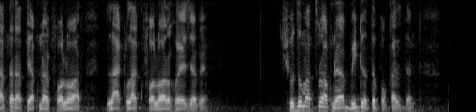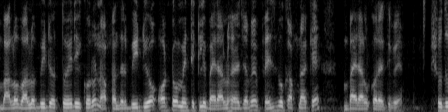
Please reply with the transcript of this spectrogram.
রাতারাতি আপনার ফলোয়ার লাখ লাখ ফলোয়ার হয়ে যাবে। শুধুমাত্র আপনারা ভিডিওতে ফোকাস দেন। ভালো ভালো ভিডিও তৈরি করুন, আপনাদের ভিডিও অটোমেটিকলি ভাইরাল হয়ে যাবে ফেসবুক আপনাকে ভাইরাল করে দিবে। শুধু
